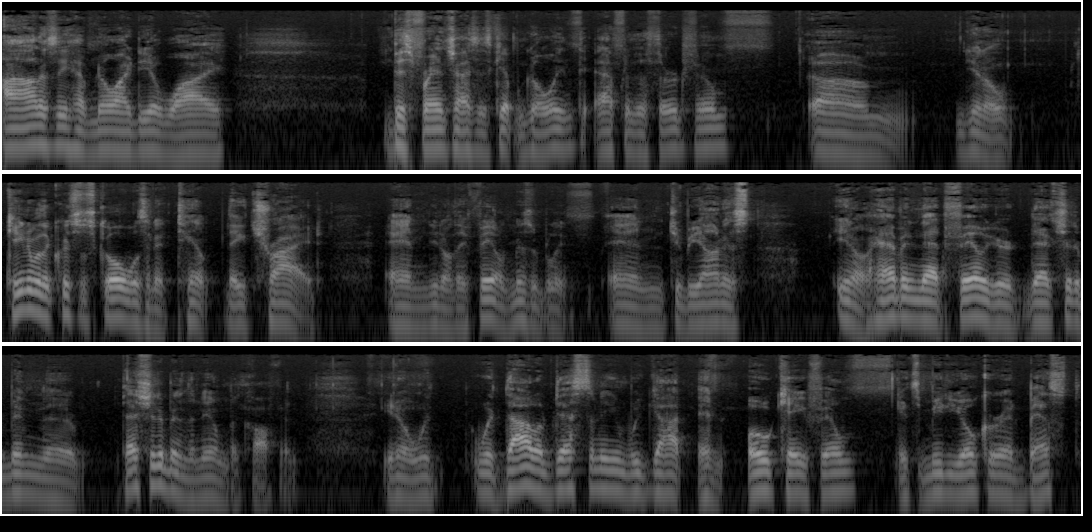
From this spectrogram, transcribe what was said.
I honestly have no idea why this franchise has kept going after the third film. Um, you know, Kingdom of the Crystal Skull was an attempt. They tried, and you know they failed miserably. And to be honest, you know having that failure that should have been the that should have been the nail in the coffin. You know, with with Dial of Destiny, we got an okay film. It's mediocre at best.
